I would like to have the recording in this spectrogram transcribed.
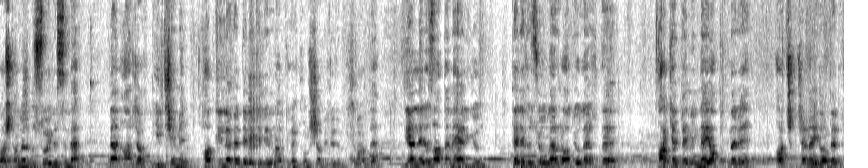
başkanlarımız söylesinler. Ben ancak ilçemin hakkıyla ve delegelerin hakkıyla konuşabilirim şu anda. Diğerleri zaten her gün televizyonlar, radyolar ve AKP'nin ne yaptıkları açıkça meydandadır.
